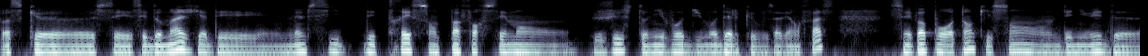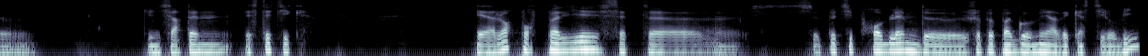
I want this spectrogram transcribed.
parce que c'est c'est dommage il y a des même si des traits sont pas forcément justes au niveau du modèle que vous avez en face ce n'est pas pour autant qu'ils sont dénués de d'une certaine esthétique et alors pour pallier cette euh, ce petit problème de je peux pas gommer avec un stylo bille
